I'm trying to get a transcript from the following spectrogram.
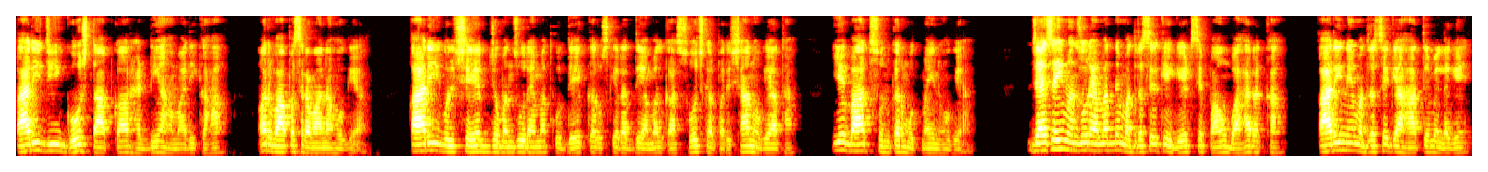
قاری جی گوشت آپ کا اور ہڈیاں ہماری کہا اور واپس روانہ ہو گیا۔ قاری گلشیر جو منظور احمد کو دیکھ کر اس کے رد عمل کا سوچ کر پریشان ہو گیا تھا یہ بات سن کر مطمئن ہو گیا۔ جیسے ہی منظور احمد نے مدرسے کے گیٹ سے پاؤں باہر رکھا، قاری نے مدرسے کے احاطے میں لگے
